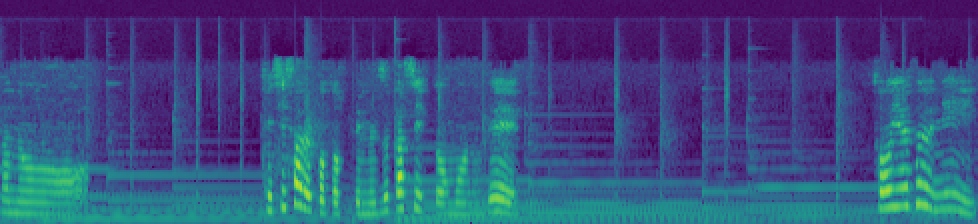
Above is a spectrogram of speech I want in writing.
う、あの、消し去ることって難しいと思うので、そういう風に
